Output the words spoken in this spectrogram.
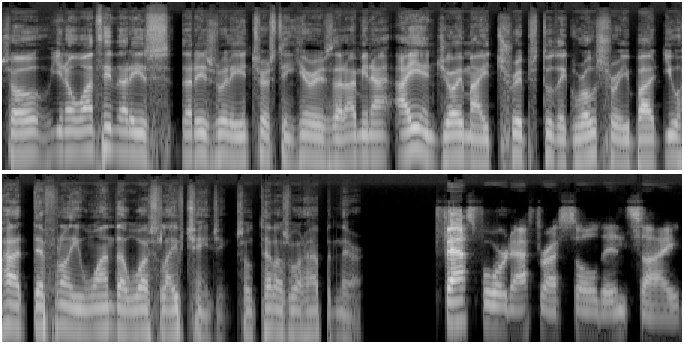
So you know, one thing that is that is really interesting here is that I mean, I, I enjoy my trips to the grocery, but you had definitely one that was life changing. So tell us what happened there. Fast forward after I sold Insight,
